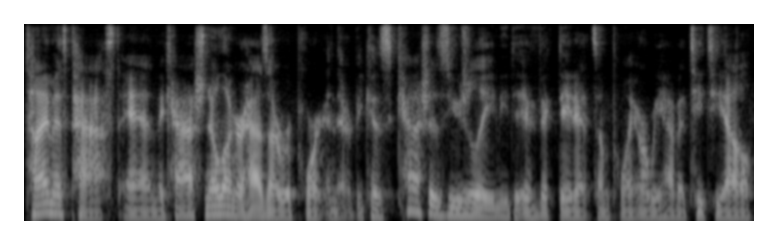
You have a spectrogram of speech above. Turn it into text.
time has passed and the cache no longer has our report in there because caches usually need to evict data at some point or we have a TTL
